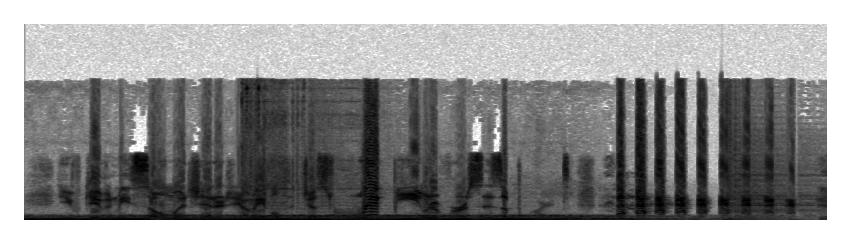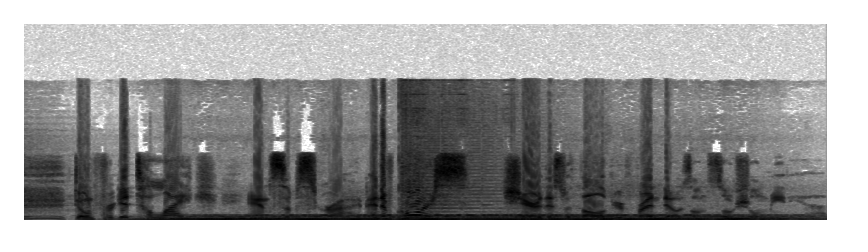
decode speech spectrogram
You've given me so much energy, I'm able to just rip universes apart. Don't forget to like and subscribe. And of course, share this with all of your friendos on social media.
